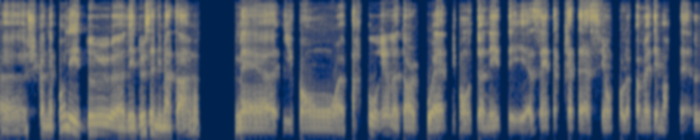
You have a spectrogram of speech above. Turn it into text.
je ne connais pas les deux, les deux animateurs, mais ils vont parcourir le dark web, ils vont donner des interprétations pour le commun des mortels.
